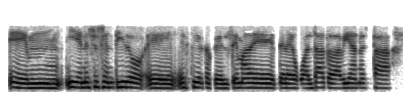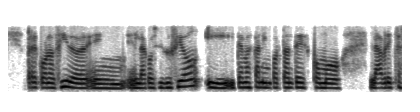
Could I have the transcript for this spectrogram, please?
Em, y en ese sentido eh, es cierto que el tema de, la igualdad todavía no está reconocido en, en la Constitución y temas tan importantes como la brecha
